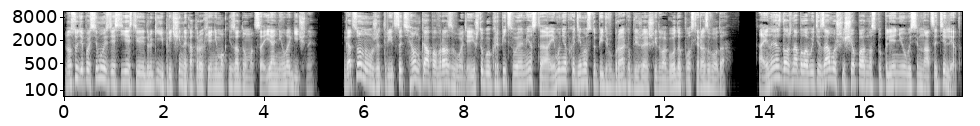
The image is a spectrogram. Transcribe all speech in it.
Но, судя по всему, здесь есть и другие причины, о которых я не мог не задуматься, и они логичны. Гацону уже 30, он капа в разводе, и чтобы укрепить свое место, ему необходимо вступить в брак в ближайшие два года после развода. А Инесс должна была выйти замуж еще по наступлению 18 лет.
